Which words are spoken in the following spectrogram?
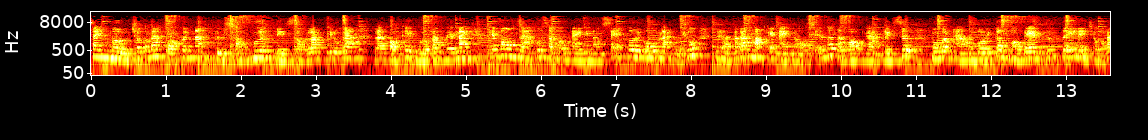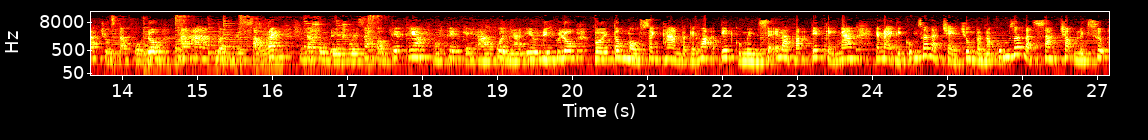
size M cho các bác có cân nặng từ 60 đến 65 kg là có thể vừa vặn với em này cái form dáng của sản phẩm này thì nó sẽ hơi ôm lại một chút, nên là các bác mặc em này nó sẽ rất là gọn gàng, lịch sự. Một con áo với tông màu đen rất dễ để cho các bác chúng ta phối đồ mã A76 này, chúng ta cùng đến với sản phẩm tiếp theo, một thiết kế áo của nhà Uniqlo với tông màu xanh than và cái họa tiết của mình sẽ là họa tiết kẻ ngang. Em này thì cũng rất là trẻ trung và nó cũng rất là sang trọng, lịch sự.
